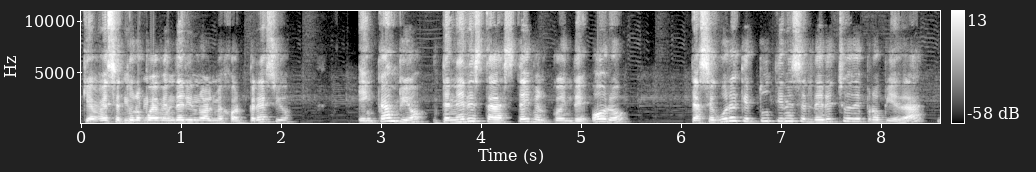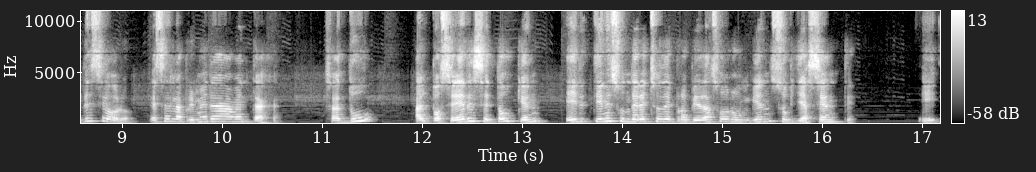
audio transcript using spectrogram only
que a veces tú lo puedes vender y no al mejor precio. En cambio, tener esta stablecoin de oro te asegura que tú tienes el derecho de propiedad de ese oro. Esa es la primera ventaja. O sea, tú, al poseer ese token, er, tienes un derecho de propiedad sobre un bien subyacente. Eh,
